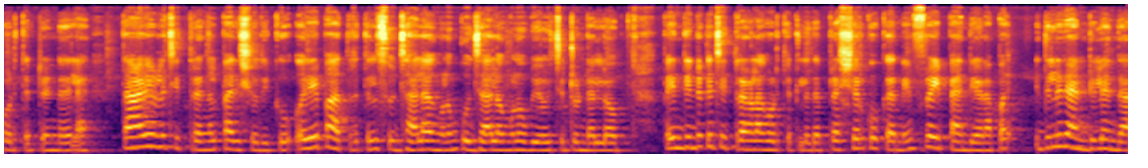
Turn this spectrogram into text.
കൊടുത്തിട്ടുണ്ട് അല്ലേ? താഴെയുള്ള ചിത്രങ്ങൾ പരിശോധിക്കൂ. ഒരേ പാത്രത്തിൽ സുജാലകങ്ങളും കുജാലകങ്ങളും ഉപയോഗിച്ചിട്ടുണ്ടല്ലോ. അപ്പോൾ എന്തിന്റെയൊക്കെ ചിത്രങ്ങളാണ് കൊടുത്തിട്ടുള്ളത്? പ്രഷർ കുക്കറിന്റെയും ഫ്രൈ പാന്റെയാണ് അപ്പോൾ ഇതിൽ രണ്ടിലും എന്താ?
